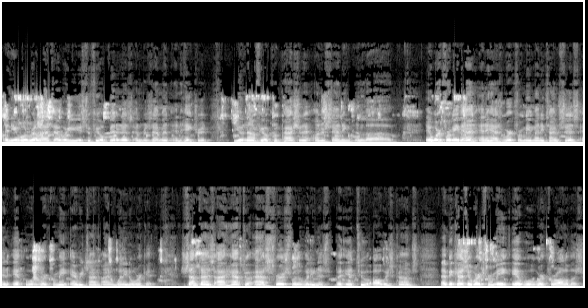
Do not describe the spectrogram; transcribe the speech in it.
And you will realize that where you used to feel bitterness and resentment and hatred, you now feel compassionate, understanding, and love. It worked for me then, and it has worked for me many times since, and it will work for me every time I am willing to work it. Sometimes I have to ask first for the willingness, but it too always comes. And because it works for me, it will work for all of us.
